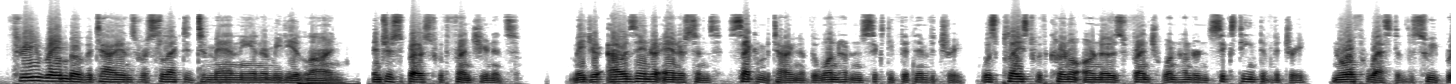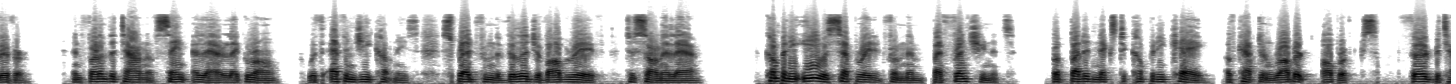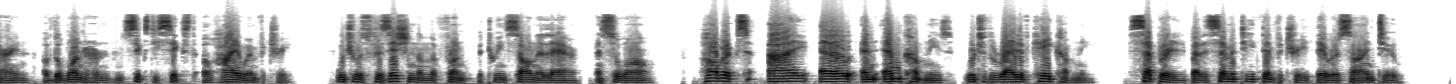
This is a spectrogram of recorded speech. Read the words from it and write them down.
Three Rainbow battalions were selected to man the intermediate line, interspersed with French units. Major Alexander Anderson's 2nd Battalion of the 165th Infantry was placed with Colonel Arnaud's French 116th Infantry northwest of the Suippes River, in front of the town of Saint-Hilaire-le-Grand, with F&G companies spread from the village of Auberive to Saint-Hilaire. Company E was separated from them by French units, but butted next to Company K of Captain Robert Albrecht's 3rd Battalion of the 166th Ohio Infantry, which was positioned on the front between Saint-Hilaire and Souain. Albrecht's I, L, and M companies were to the right of K Company, separated by the 17th Infantry they were assigned to.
